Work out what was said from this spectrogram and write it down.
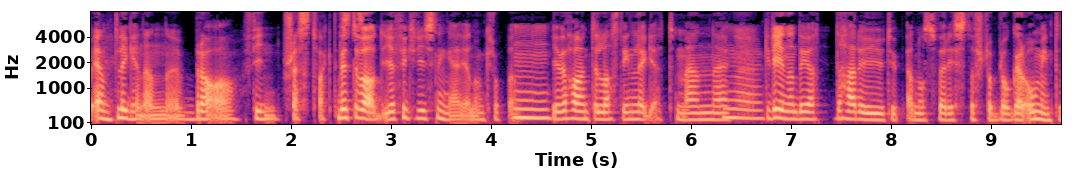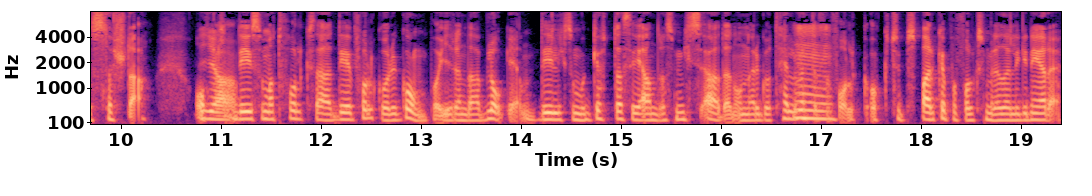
äntligen en bra fin gest faktiskt. Vet du vad, jag fick rysningar genom kroppen. Mm. Jag har inte läst inlägget men eh, Nej. grejen är att det här är ju typ en av Sveriges största bloggar, om inte största. Och Ja. det är som att folk, så här, det folk går igång på i den där bloggen, det är liksom att götta sig i andras missöden och när det går åt helvete Mm. för folk och typ sparka på folk som redan ligger nere.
